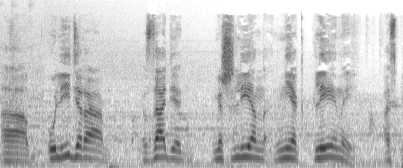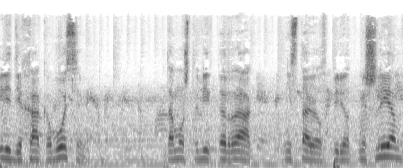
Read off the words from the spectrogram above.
А, у лидера сзади Мишлен не клеенный, а спереди Хака 8. Потому что Виктор Рак не ставил вперед Мишлен.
